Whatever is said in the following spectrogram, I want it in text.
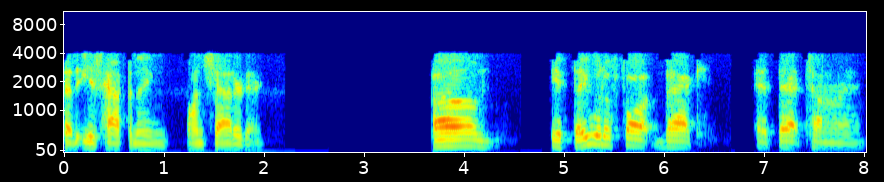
that is happening on Saturday? Um, if they would have fought back at that time,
